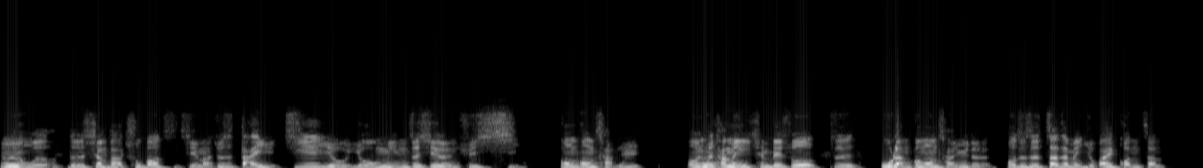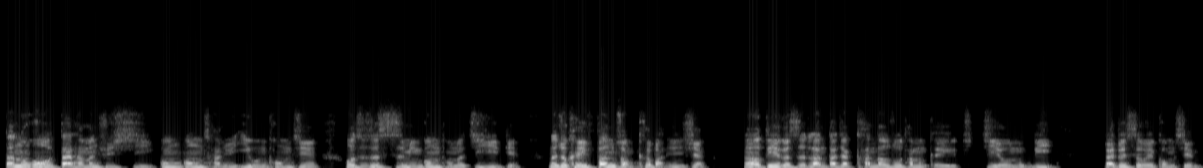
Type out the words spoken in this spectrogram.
因为我的想法粗暴直接嘛，就是带街友游民这些人去洗公共场域哦，因为他们以前被说是污染公共场域的人，或者是在那边有碍观瞻。但如果我带他们去洗公共场域、艺文空间，或者是市民共同的记忆点，那就可以翻转刻板印象。然后第二个是让大家看到说他们可以借由努力来对社会贡献。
